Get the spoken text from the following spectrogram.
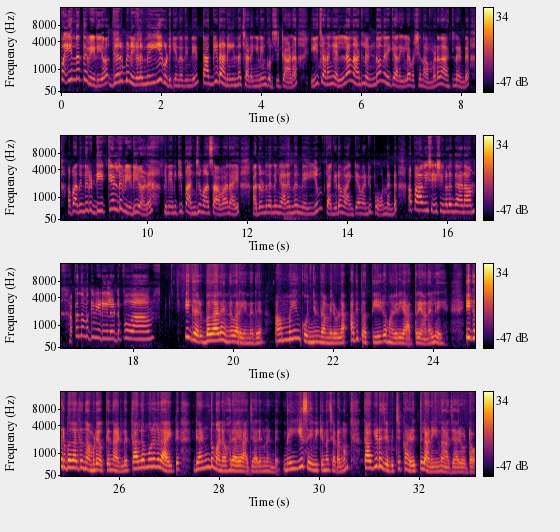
അപ്പോൾ ഇന്നത്തെ വീഡിയോ ഗർഭിണികൾ നെയ്യ് കുടിക്കുന്നതിന്റെയും തകിടണിയുന്ന ചടങ്ങിനെയും കുറിച്ചിട്ടാണ്. ഈ ചടങ്ങ് എല്ലാ നാട്ടിലും ഉണ്ടോയെന്ന് എനിക്കറിയില്ല പക്ഷെ നമ്മുടെ നാട്ടിലുണ്ട്. അപ്പോൾ അതിന്റെ ഒരു ഡീറ്റെയിൽഡ് വീഡിയോ ആണ്. പിന്നെ എനിക്കിപ്പോൾ അഞ്ച് മാസം ആവാനായി. അതുകൊണ്ട് തന്നെ ഞാൻ ഞാനിന്ന് നെയ്യും തകിടും വാങ്ങിക്കാൻ വേണ്ടി പോകുന്നുണ്ട്. അപ്പോൾ ആ വിശേഷങ്ങളും കാണാം. അപ്പം നമുക്ക് വീഡിയോയിലോട്ട് പോവാം. ഈ ഗർഭകാലം എന്ന് പറയുന്നത് അമ്മയും കുഞ്ഞും തമ്മിലുള്ള അതിപ്രത്യേകമായ ഒരു യാത്രയാണല്ലേ? ഈ ഗർഭകാലത്ത് നമ്മുടെയൊക്കെ നാട്ടിൽ തലമുറകളായിട്ട് രണ്ട് മനോഹരമായ ആചാരങ്ങളുണ്ട്. നെയ്യ് സേവിക്കുന്ന ചടങ്ങും തകിട് ജപിച്ച് കഴുത്തിലണിയുന്ന ആചാരം കേട്ടോ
